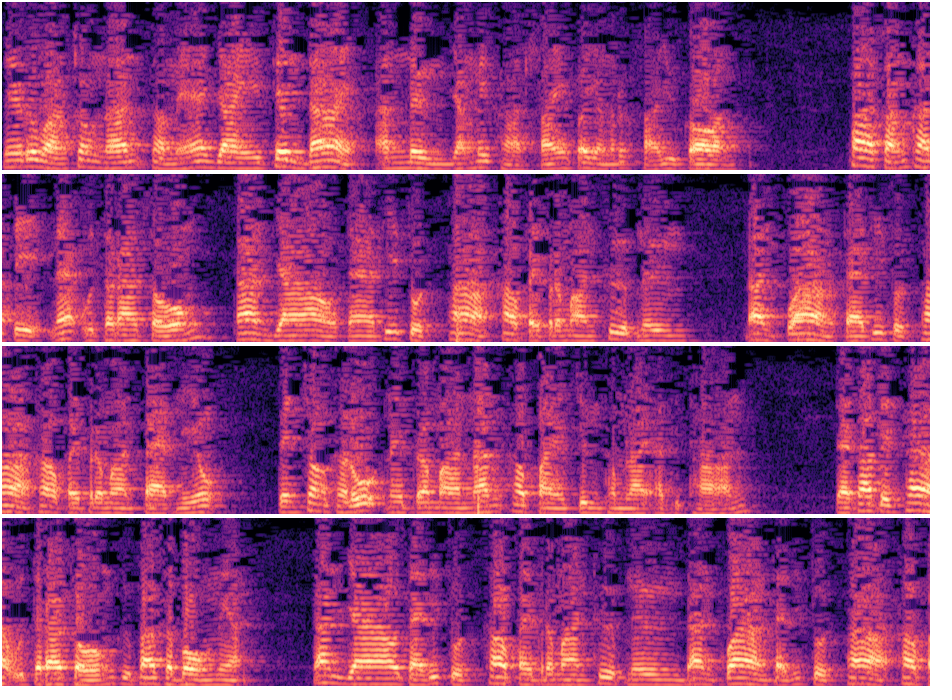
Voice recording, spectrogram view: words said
ในระหว่างช่องนั้นถ้าแม้ใยเส้นได้อันหนึ่งยังไม่ขาดไซก็ยังรักษาอยู่ก่อน ผ้าสังคติและอุตราสงด้านยาวแต่ที่สุดผ้าเข้าไปประมาณคืบหนึ่งด้านกว้างแต่ที่สุดผ้าเข้าไปประมาณแปดนิ้ว เป็นช่องทะลุในประมาณนั้นเข้าไปจึงทำลายอธิษฐาน แต่ถ้าเป็นผ้าอุตราสงคือผ้าสบงเนี่ย ด้านยาวแต่ที่สุดเข้าไปประมาณคืบหนึ่งด้านกว้างแต่ที่สุดผ้าเข้าไป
